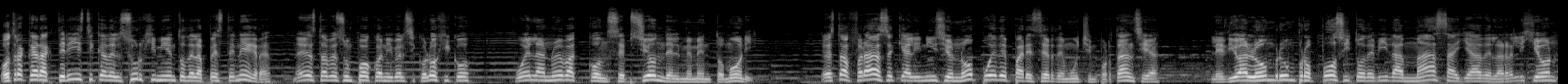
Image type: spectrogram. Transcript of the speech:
Otra característica del surgimiento de la peste negra, esta vez un poco a nivel psicológico, fue la nueva concepción del memento mori. Esta frase que al inicio no puede parecer de mucha importancia, le dio al hombre un propósito de vida más allá de la religión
